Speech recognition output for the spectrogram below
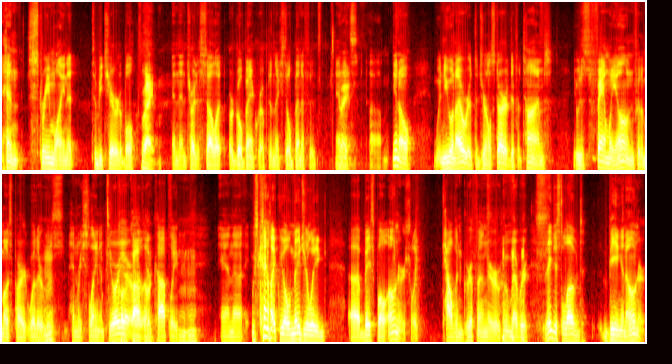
and streamline it to be charitable, Right. and then try to sell it or go bankrupt, and they still benefit. And Right. it's, um, you know, when you and I were at the Journal Star at different times, it was family owned for the most part, whether it was Henry Slane in Peoria Or or, Copley. or Copley. And uh, it was kind of like the old Major League uh, Baseball owners, like Calvin Griffith or whomever. they just loved being an owner.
